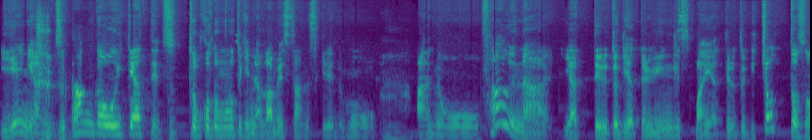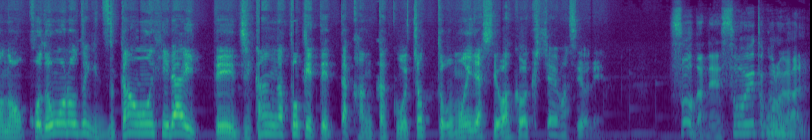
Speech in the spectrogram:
家にあの図鑑が置いてあってずっと子供の時眺めてたんですけれどもうん。あのファウナやってる時だったりウィングスパンやってる時ちょっとその子供の時図鑑を開いて時間が解けてった感覚をちょっと思い出してワクワクしちゃいますよね。そうだね。そういうところがある、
